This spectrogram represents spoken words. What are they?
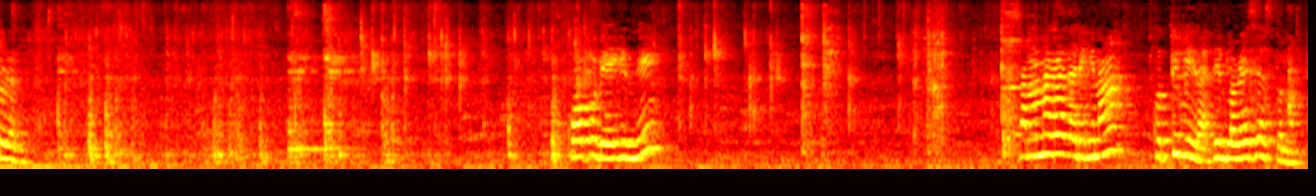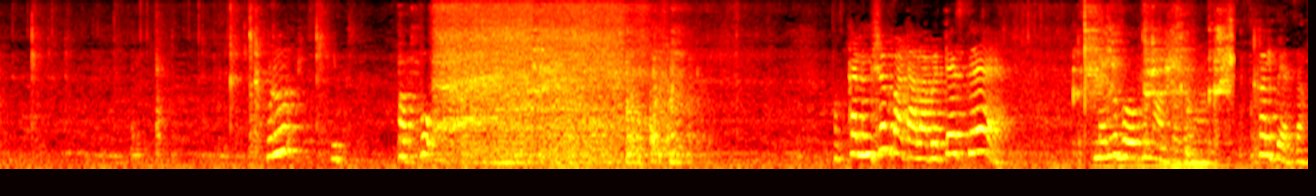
చూడండి. పోపు వేగింది. కొత్తిమీర దీంట్లో వేసేస్తున్నాం. ఇప్పుడు పప్పు. ఒక్క నిమిషం పాటు అలా పెట్టేస్తే స్మెల్ పోకుండా ఉంటుంది కలిపేద్దాం.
